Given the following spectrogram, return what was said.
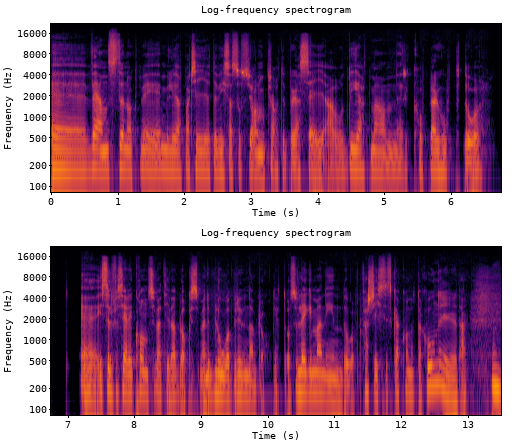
eh, vänstern och med Miljöpartiet och vissa socialdemokrater börjar säga. Och det att man kopplar ihop då, eh, istället för att säga det konservativa blocket som är det blåbruna blocket, och så lägger man in då fascistiska konnotationer i det där. Mm.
